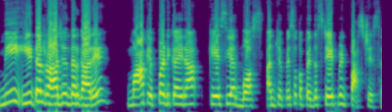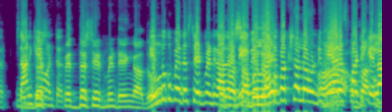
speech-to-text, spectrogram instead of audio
మీ ఈటల్ రాజేందర్ గారే మాకు ఎప్పటికైనా కేసీఆర్ బాస్ అని చెప్పేసి ఒక పెద్ద స్టేట్మెంట్ పాస్ చేస్తారు దానికి ఏమంటారు? పెద్ద స్టేట్మెంట్ ఏం కాదు. ఎందుకు పెద్ద స్టేట్మెంట్ కాదండి? సభలో ప్రతిపక్షాల్లో ఉండి బీఆర్ఎస్ పార్టీకి ఎలా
